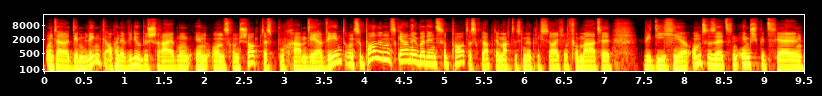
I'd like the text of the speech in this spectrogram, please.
unter dem Link, auch in der Videobeschreibung in unserem Shop. Das Buch haben wir erwähnt und supportet uns gerne über den Support. Das glaubt, der macht es möglich, solche Formate wie die hier umzusetzen. Im Speziellen,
